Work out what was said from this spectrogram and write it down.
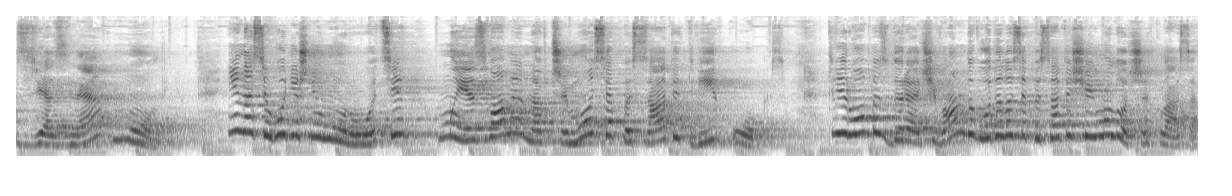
зв'язне мовлення. І на сьогоднішньому уроці ми з вами навчимося писати твір опис. Твір опис, до речі, вам доводилося писати ще й в молодших класах,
